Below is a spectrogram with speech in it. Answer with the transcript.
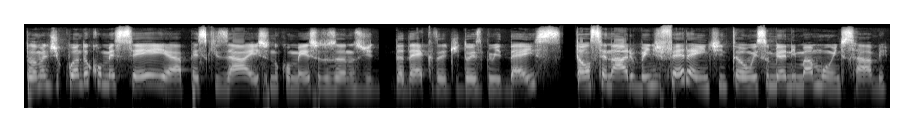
pelo menos de quando eu comecei a pesquisar isso no começo dos anos de, da década de 2010, tá um cenário bem diferente, então isso me anima muito, sabe?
